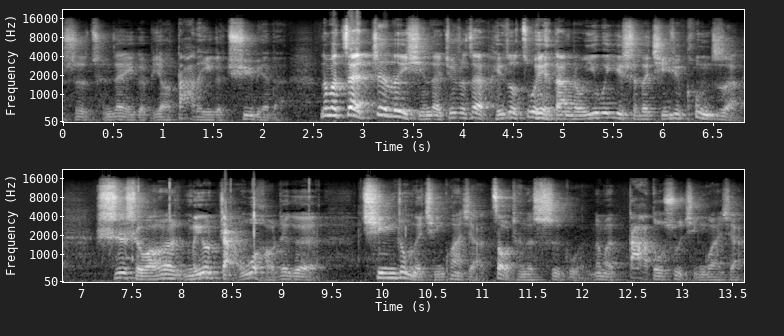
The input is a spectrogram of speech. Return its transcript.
是存在一个比较大的一个区别的。那么在这类型的，就是在陪做作业当中，因为一时的情绪控制啊、失手啊，或者没有掌握好这个轻重的情况下造成的事故，那么大多数情况下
